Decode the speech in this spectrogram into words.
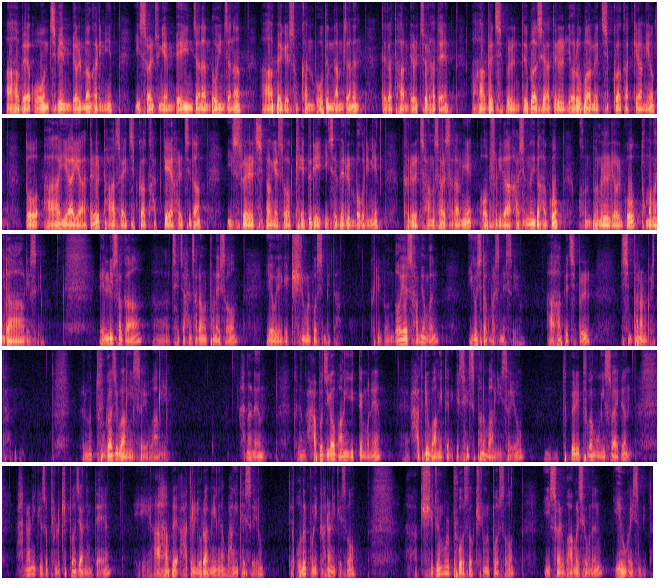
아합의 온 집이 멸망하리니 이스라엘 중에 매인자나 노인자나 아합에게 속한 모든 남자는 내가 다 멸절하되 아합의 집을 느바스의 아들 여로보암의 집과 같게 하며 또 아이야의 아들 바사의 집과 같게 할지라 이스라엘 지방에서 개들이 이세벨을 먹으리니 그를 장사할 사람이 없으리라 하셨느니라 하고 건문을 열고 도망하니라 그랬어요. 엘리사가 아, 제자 한 사람을 보내서 예후에게 기름을 붓습니다. 그리고 너의 사명은 이것이라고 말씀했어요. 아합의 집을 심판하는 것이다. 여러분 두 가지 왕이 있어요. 왕이 하나는 그냥 아버지가 왕이기 때문에 아들이 왕이 되니까 세습하는 왕이 있어요. 특별히 북왕국 이스라엘은 하나님께서 별로 기뻐하지 않는데 아합의 아들 요람이 그냥 왕이 됐어요. 오늘 보니까 하나님께서 기름을 부어서 기름을 부어서 이스라엘 왕을 세우는 예후가 있습니다.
